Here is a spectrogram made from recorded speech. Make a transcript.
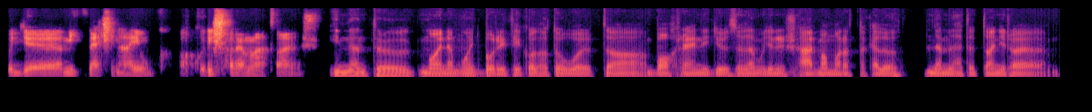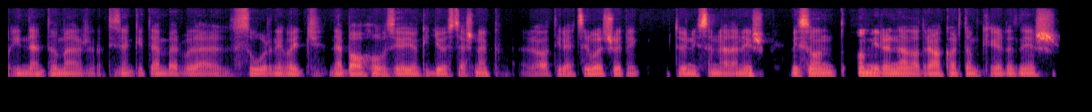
hogy mit ne csináljunk, akkor is, ha nem látványos. Innentől majdnem, hogy borítékolható volt a Bahreini győzelem, ugyanis hárman maradtak elő. Nem lehetett annyira innentől már 12 emberből elszúrni, hogy ne Bauhaus jöjjön ki győztesnek. Relatív egyszerű volt, sőt, még Tőniszen ellen is. Viszont amire nálad rá akartam kérdezni, és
